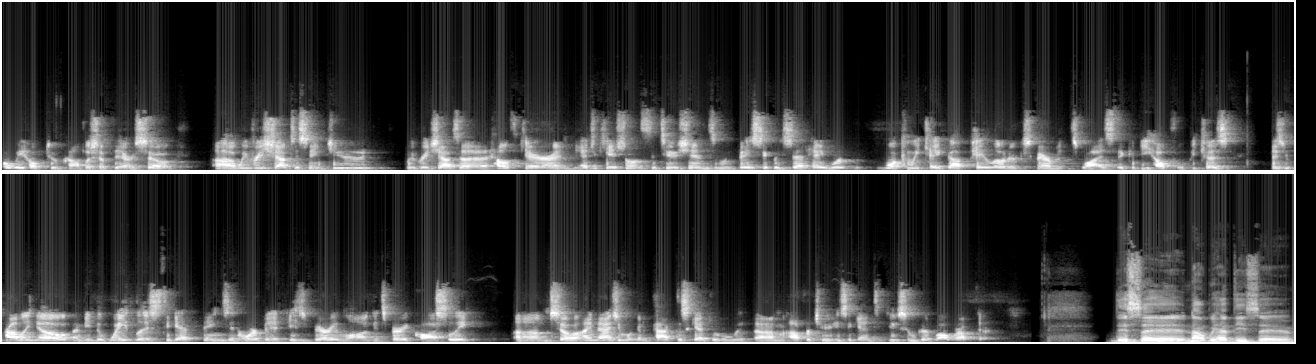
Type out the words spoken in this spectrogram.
what we hope to accomplish up there. So uh, we've reached out to St. Jude, we've reached out to healthcare and educational institutions, and we basically said, hey, what can we take up payload or experiments wise that could be helpful? Because as you probably know, I mean, the wait list to get things in orbit is very long. It's very costly. Um, so I imagine we're going to pack the schedule with um, opportunities again to do some good while we're up there. This uh, now we have these uh,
